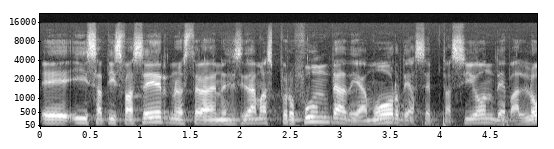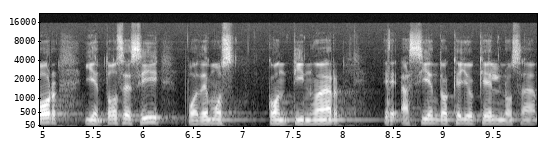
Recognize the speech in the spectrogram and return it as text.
eh, y satisfacer nuestra necesidad más profunda de amor, de aceptación, de valor y entonces sí podemos continuar eh, haciendo aquello que Él nos ha,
